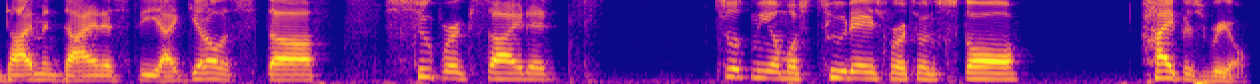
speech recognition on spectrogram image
Diamond Dynasty. I get all the stuff. Super excited. Took me almost two days for it to install. Hype is real.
